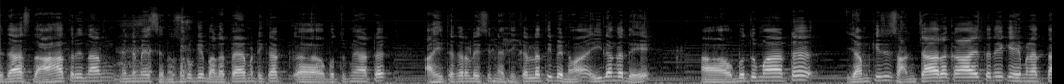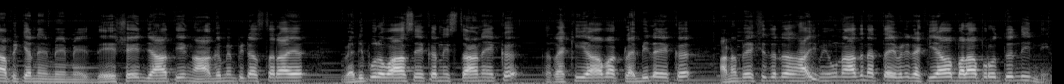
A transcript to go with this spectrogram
දෙදස් දාහතර දන් මෙන්න මේ සෙනසුරුගේ බලපෑම ටිකක් ඔබතුමයාට අහිතකර ලෙසින් නැති කරලා තිබෙනවා. ඊළඟදේ ඔබතුමාට යම්කිසි සංචාරකායතනයක හෙමනැත්ත අපි කියන්නේ මේ දේශයෙන් ජාතියෙන් ආගමෙන් පිටස්තරය වැඩිපුර වාසය කරන ස්ථානයක රැකියාවක් ලැබිල එක අනපේක්ෂිතට හයි මිවුණනාද නැත්ත එවැනි රැකියාව බලාපොරොත්තුවෙන් දින්නේ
